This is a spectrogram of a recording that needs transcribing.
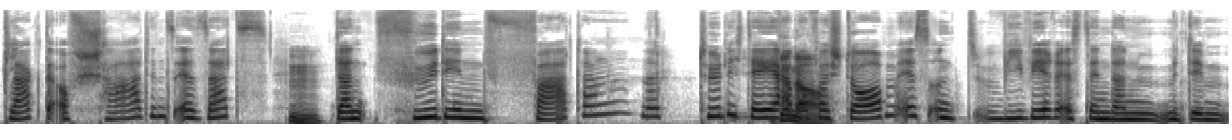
klagte auf Schadensersatz, mhm. dann für den Vater natürlich, der ja genau. aber verstorben ist. Und wie wäre es denn dann mit dem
